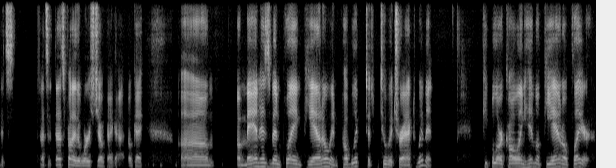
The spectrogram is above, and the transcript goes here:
It's that's that's probably the worst joke I got. Okay. Um, a man has been playing piano in public to, to attract women. People are calling him a piano player.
